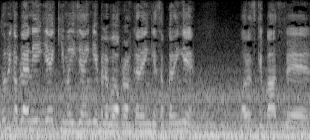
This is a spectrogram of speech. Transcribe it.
तो अभी का प्लान यही है कि वहीं जाएँगे, पहले वॉक अराउंड करेंगे, सब करेंगे और उसके बाद फिर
